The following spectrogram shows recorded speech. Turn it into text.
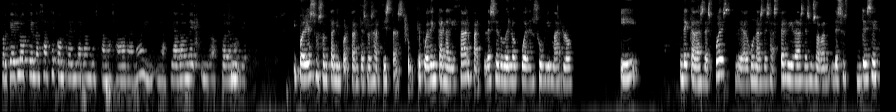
porque es lo que nos hace comprender dónde estamos ahora ¿no? y, hacia dónde nos podemos ir. Y por eso son tan importantes los artistas, que pueden canalizar parte de ese duelo, pueden sublimarlo. Y décadas después de algunas de esas pérdidas, de esos, de de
